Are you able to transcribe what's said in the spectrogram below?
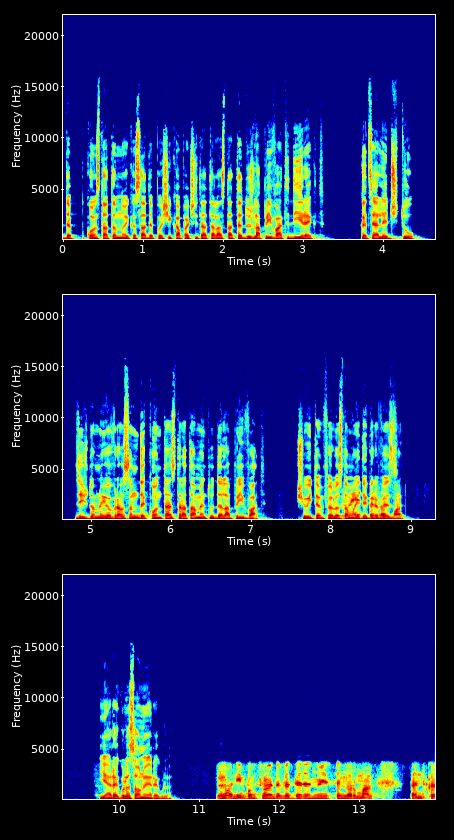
de, constatăm noi că s-a depășit capacitatea la stat. Te duci la privat direct, că ți alegi tu. Zici, domnule, eu vreau să-mi decontați tratamentul de la privat. Și uite, în felul ăsta Nu mai este degrevezi. normal. E în regulă sau nu e în regulă? Nu, din punctul meu de vedere nu este normal. Pentru că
